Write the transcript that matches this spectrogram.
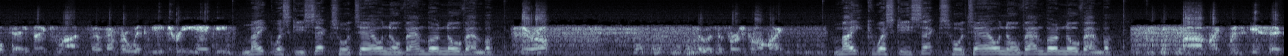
Okay, thanks a lot. November Whiskey 3 Yankee. Mike Whiskey 6, Hotel November, November. Zero. Who was the first call, Mike? Mike Whiskey 6, Hotel November, November. Uh, Mike Whiskey 6,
